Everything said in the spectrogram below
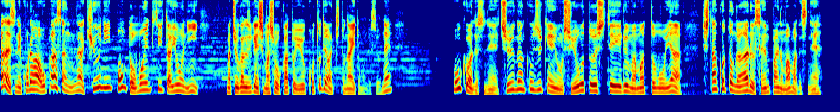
ただですね、これはお母さんが急にポンと思いついたように、まあ、中学受験しましょうかということではきっとないと思うんですよね。多くはですね、中学受験をしようとしているママ友や、したことがある先輩のママですね。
